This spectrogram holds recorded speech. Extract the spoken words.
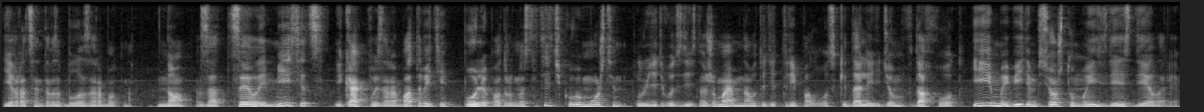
евроцентов было заработано. Но за целый месяц и как вы зарабатываете, более подробную статистику вы можете увидеть вот здесь. Нажимаем на вот эти три полоски. Далее идем в доход. И мы видим все, что мы здесь делали.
